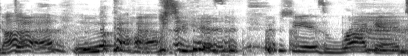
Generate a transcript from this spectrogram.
duh. Look at her. She is, she is ragged.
